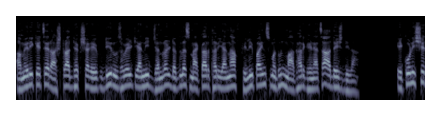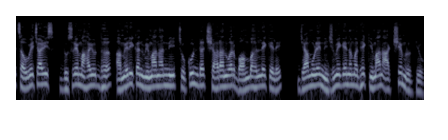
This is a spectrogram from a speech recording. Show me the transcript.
अमेरिकेचे राष्ट्राध्यक्ष एफ डी रुझवेल्ट यांनी जनरल डग्लस मॅकार्थर यांना फिलिपाईन्समधून माघार घेण्याचा आदेश दिला. एकोणीसशे चव्वेचाळीस दुसरे महायुद्ध अमेरिकन विमानांनी चुकून डच शहरांवर बॉम्बहल्ले केले ज्यामुळे निजमेगेनमध्ये किमान आठशे मृत्यू.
